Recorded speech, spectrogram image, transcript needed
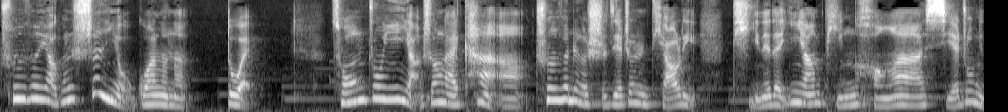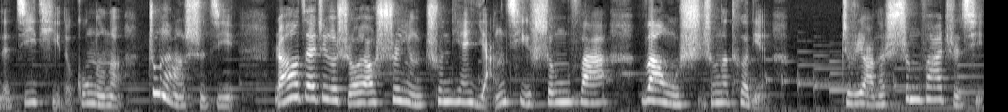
春分要跟肾有关了呢？对。从中医养生来看啊，春分这个时节正是调理体内的阴阳平衡啊，协助你的机体的功能的重要的时机。然后在这个时候要顺应春天阳气生发、万物始生的特点，就是要让它生发之气。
